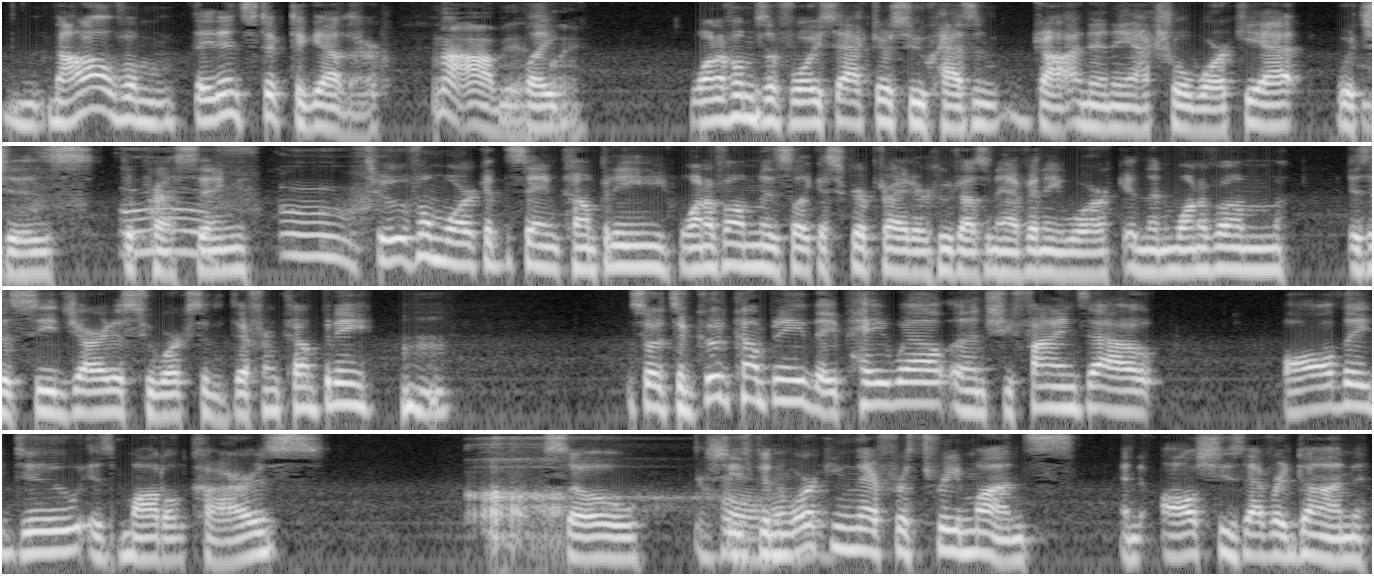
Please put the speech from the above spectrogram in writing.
Not all of them. They didn't stick together. No, obviously. Like one of them's a voice actress who hasn't gotten any actual work yet, which is depressing. Two of them work at the same company. One of them is like a scriptwriter who doesn't have any work, and then one of them is a CG artist who works at a different company. Mm-hmm. So it's a good company. They pay well, and she finds out all they do is model cars. So she's been working there for three months, and all she's ever done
